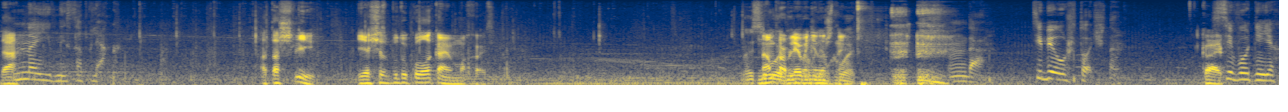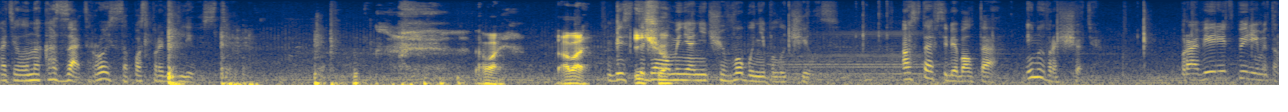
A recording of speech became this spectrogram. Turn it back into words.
да. Наивный сопляк. Отошли. Я сейчас буду кулаками махать. На сегодня проблемы не нужны. Да, тебе уж точно. кайф. Сегодня я хотела наказать Ройса по справедливости. Давай, давай. Без И тебя чё? у меня ничего бы не получилось. Оставь себе болта, и мы в расчете. Проверить периметр.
